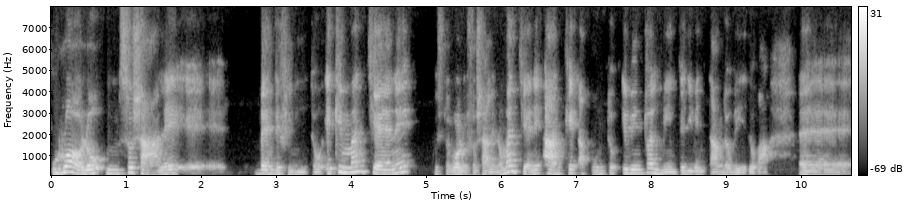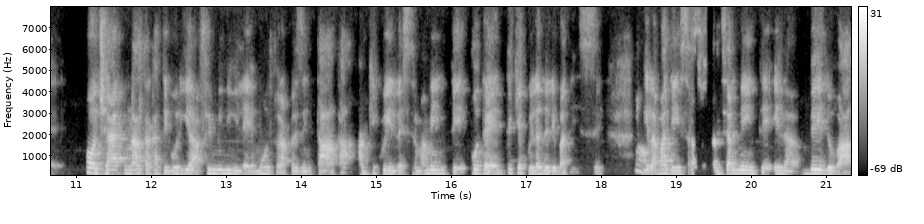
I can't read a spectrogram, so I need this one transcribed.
un ruolo um, sociale eh, ben definito e che mantiene questo ruolo sociale lo mantiene anche appunto eventualmente diventando vedova. Eh, poi c'è un'altra categoria femminile molto rappresentata, anche quella estremamente potente, che è quella delle badesse. Oh. la badessa sostanzialmente e la vedova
